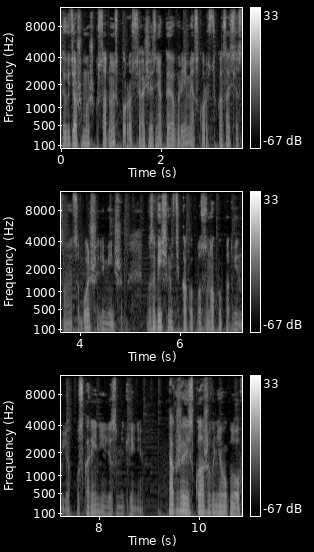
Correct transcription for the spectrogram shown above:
Ты ведешь мышку с одной скоростью, а через некоторое время скорость указателя становится больше или меньше, в зависимости какой ползунок вы подвинули, ускорение или замедление. Также есть сглаживание углов.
